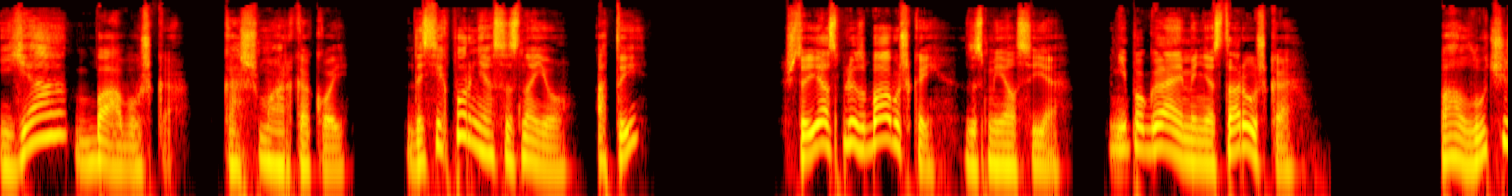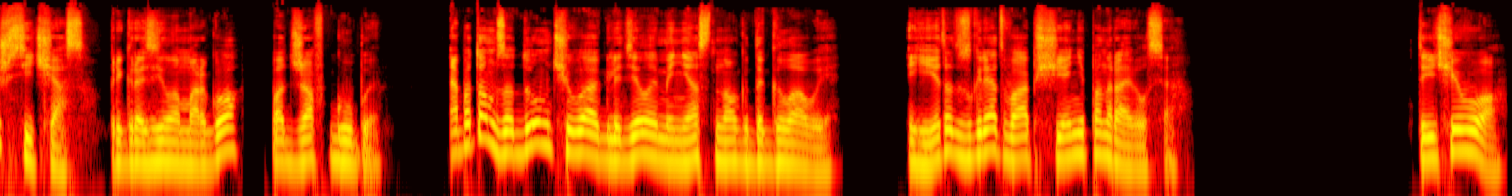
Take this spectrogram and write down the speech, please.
Я бабушка. Кошмар какой. До сих пор не осознаю. А ты? Что я сплю с бабушкой? Засмеялся я. Не пугай меня, старушка. Получишь сейчас, пригрозила Марго, поджав губы, а потом задумчиво оглядела меня с ног до головы. И этот взгляд вообще не понравился. Ты чего?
